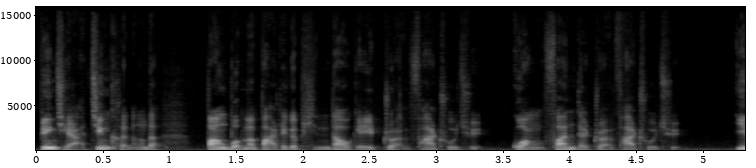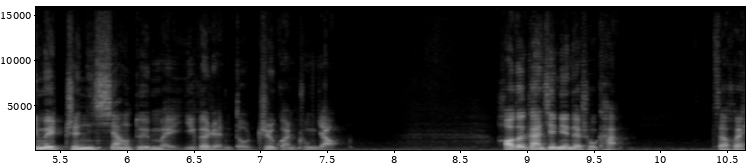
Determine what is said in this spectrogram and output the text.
并且啊，尽可能的帮我们把这个频道给转发出去，广泛的转发出去，因为真相对每一个人都至关重要。好的，感谢您的收看，再会。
